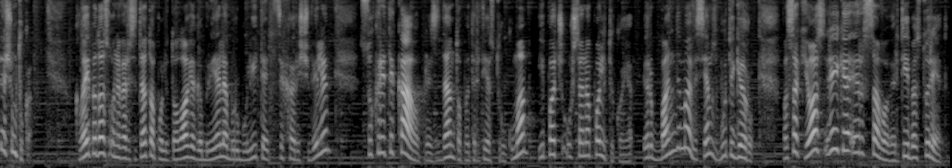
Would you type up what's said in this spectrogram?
dešimtuką. Klaipėdos universiteto politologė Gabrielė Burbulytė Cicharišvili sukritikavo prezidento patirties trūkumą, ypač užsienio politikoje, ir bandymą visiems būti geru. Pasak jos, reikia ir savo vertybės turėti.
